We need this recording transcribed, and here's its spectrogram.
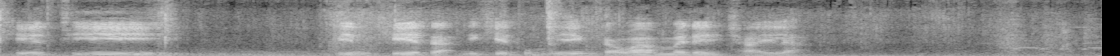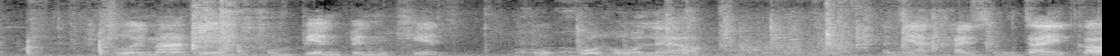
เคสที่เปลี่ยนเคสอะนี่เคสผมเองแต่ว่าไม่ได้ใช้แล้ว สวยมากเลย ผมเปลี่ยนเป็นเคสโหโคตรโหดแล้ว อันเนี้ยใครสนใจก็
